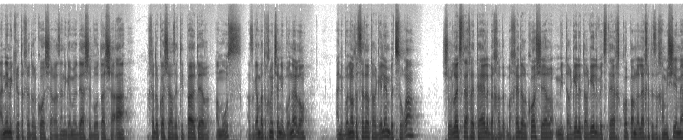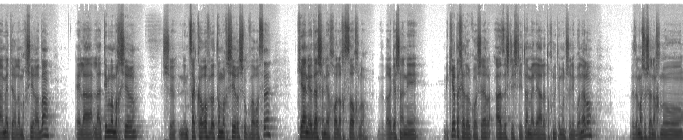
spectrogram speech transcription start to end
אני מכיר את החדר כושר, אז אני גם יודע שבאותה שעה החדר כושר הזה טיפה יותר עמוס, אז גם בתוכנית שאני בונה לו, אני בונה לו את הסדר תרגילים בצורה שהוא לא יצטרך לטייל בחדר, כושר מתרגיל לתרגיל ויצטרך כל פעם ללכת איזה 50-100 מטר למכשיר הבא, אלא להתאים לו מכשיר שנמצא קרוב לאותו מכשיר שהוא כבר עושה, כי אני יודע שאני יכול לחסוך לו. וברגע שאני מכיר את החדר כושר, אז יש לי שליטה מלאה על התוכנית אימון שאני בונה לו, וזה משהו שאנחנו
